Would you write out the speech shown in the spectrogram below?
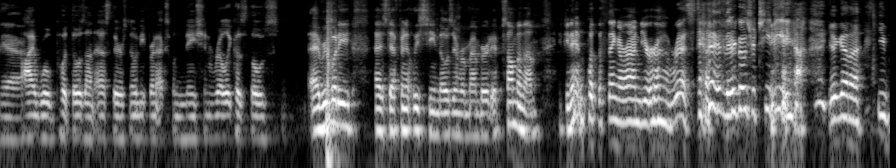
yeah, I will put those on S. There's no need for an explanation, really, because those everybody has definitely seen those and remembered. If some of them, if you didn't put the thing around your uh, wrist, there goes your TV. yeah, you're gonna you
